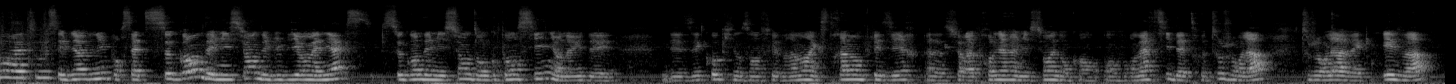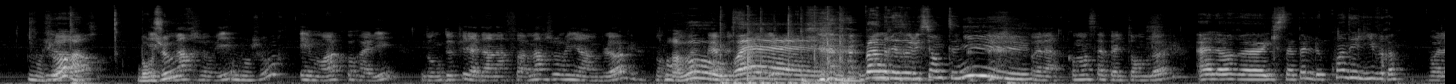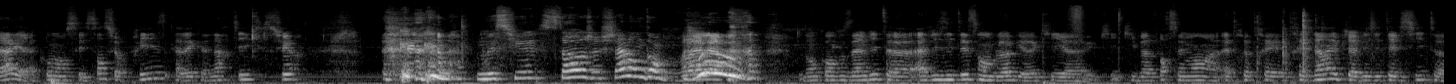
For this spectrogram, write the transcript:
Bonjour à tous et bienvenue pour cette seconde émission des Bibliomaniacs. Seconde émission, donc bon signe. On a eu des, des échos qui nous ont fait vraiment extrêmement plaisir euh, sur la première émission et donc on, on vous remercie d'être toujours là, toujours là avec Eva, Bonjour. Laure, Bonjour. et Marjorie Bonjour. et moi Coralie. Donc depuis la dernière fois, Marjorie a un blog. Donc, Bravo. Ouais. Bonne résolution tenue. Voilà, comment s'appelle ton blog? Alors, euh, il s'appelle Le Coin des Livres. Voilà, et elle a commencé sans surprise avec un article sur Monsieur Sorge Chalandon. Voilà. Donc on vous invite euh, à visiter son blog euh, qui, euh, qui, qui va forcément être très, très bien et puis à visiter le site,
